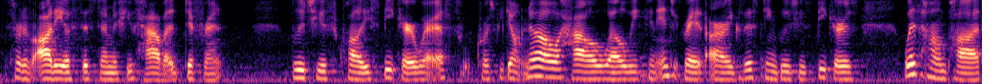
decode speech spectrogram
sort of audio system if you have a different Bluetooth quality speaker. Whereas, of course, we don't know how well we can integrate our existing Bluetooth speakers with HomePod.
